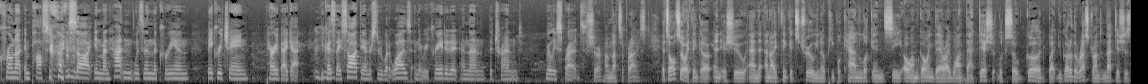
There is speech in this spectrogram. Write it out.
cronut imposter I mm-hmm. saw in Manhattan was in the Korean bakery chain Paris Baguette. Mm-hmm. Because they saw it, they understood what it was, and they recreated it, and then the trend really spreads. Sure, I'm not surprised. It's also, I think, a, an issue, and, and I think it's true. You know, people can look and see, oh, I'm going there, I want that dish, it looks so good, but you go to the restaurant and that dish is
